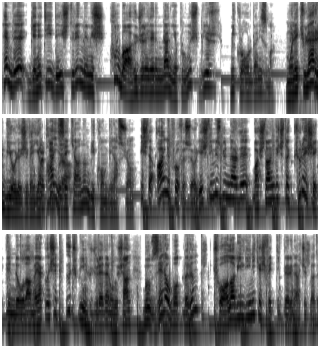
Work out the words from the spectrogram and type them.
hem de genetiği değiştirilmemiş kurbağa hücrelerinden yapılmış bir mikroorganizma. Moleküler biyoloji ve yapay zekanın bir kombinasyonu. İşte aynı profesör geçtiğimiz günlerde başlangıçta küre şeklinde olan ve yaklaşık 3000 hücreden oluşan bu xenobotların çoğalabildiğini keşfettiklerini açıkladı.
